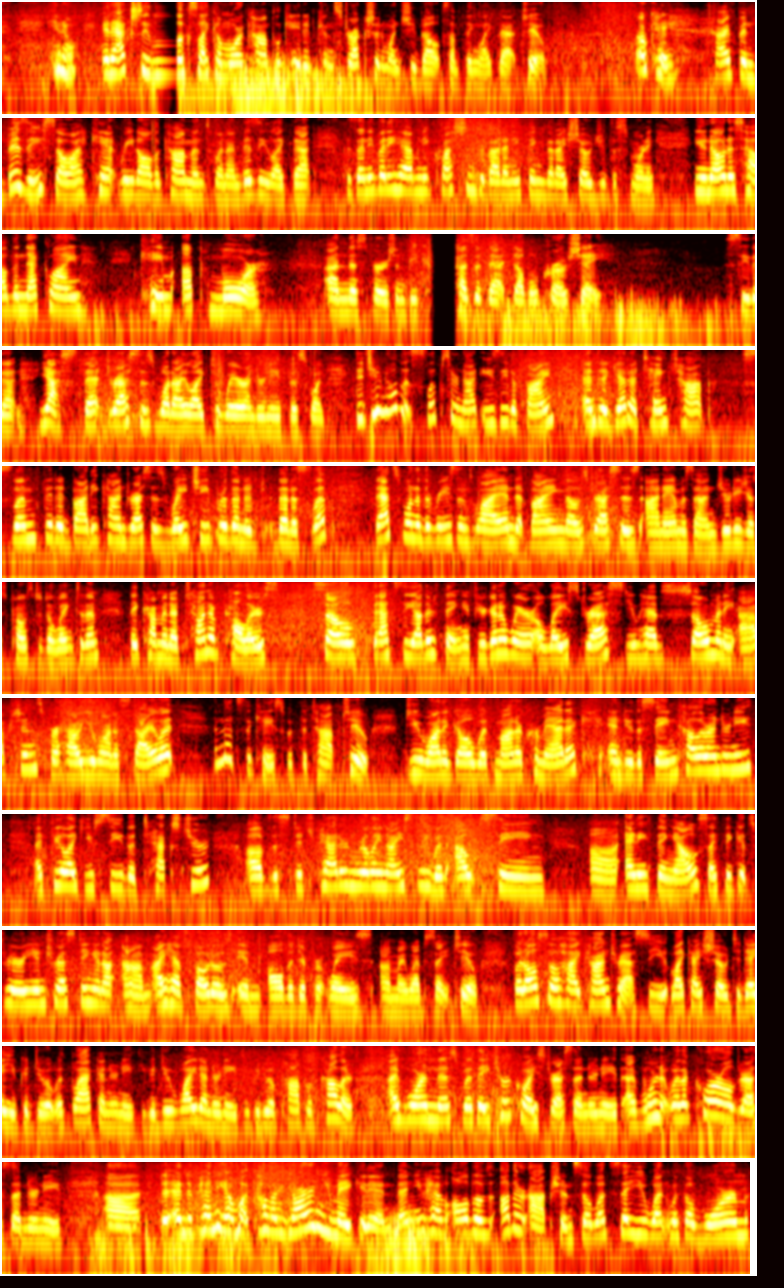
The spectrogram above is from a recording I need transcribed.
You know, it actually looks like a more complicated construction once you belt something like that too. Okay, I've been busy, so I can't read all the comments when I'm busy like that. Does anybody have any questions about anything that I showed you this morning? You notice how the neckline came up more on this version because of that double crochet. See that? Yes, that dress is what I like to wear underneath this one. Did you know that slips are not easy to find? And to get a tank top slim fitted bodycon dress is way cheaper than a, than a slip. That's one of the reasons why I end up buying those dresses on Amazon. Judy just posted a link to them. They come in a ton of colors. So that's the other thing. If you're gonna wear a lace dress, you have so many options for how you wanna style it. And that's the case with the top too. Do you wanna go with monochromatic and do the same color underneath? I feel like you see the texture of the stitch pattern really nicely without seeing uh, anything else. I think it's very interesting and um, I have photos in all the different ways on my website too. But also high contrast. So you, like I showed today, you could do it with black underneath, you could do white underneath, you could do a pop of color. I've worn this with a turquoise dress underneath. I've worn it with a coral dress underneath. Uh, and depending on what color yarn you make it in, then you have all those other options. So let's say you went with a warm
